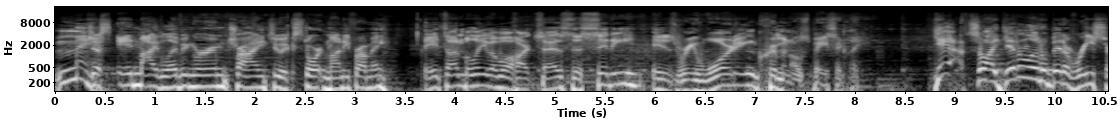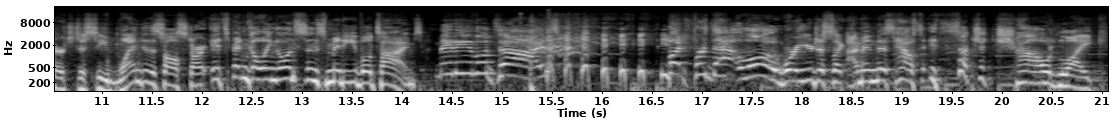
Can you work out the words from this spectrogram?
Man. just in my living room, trying to extort money from me. It's unbelievable, Hart says. The city is rewarding criminals, basically. Yeah, so I did a little bit of research to see when did this all start. It's been going on since medieval times. Medieval times. but for that long, where you're just like, I'm in this house. It's such a childlike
